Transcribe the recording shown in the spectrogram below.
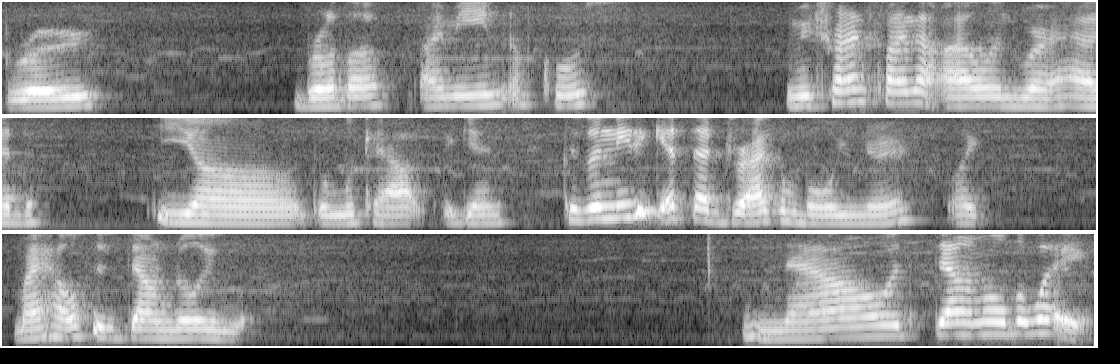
bro, brother. I mean, of course. Let me try and find that island where it had the uh the lookout again. Because I need to get that Dragon Ball, you know? Like, my health is down really. Now it's down all the way.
